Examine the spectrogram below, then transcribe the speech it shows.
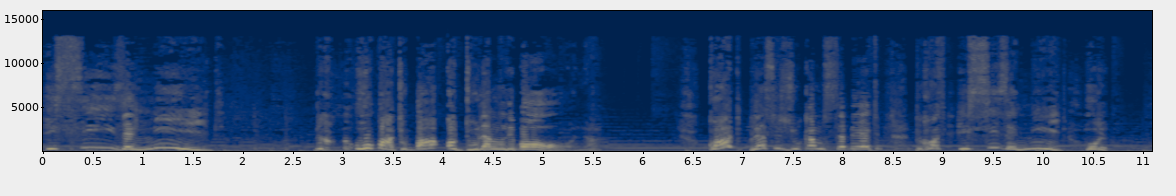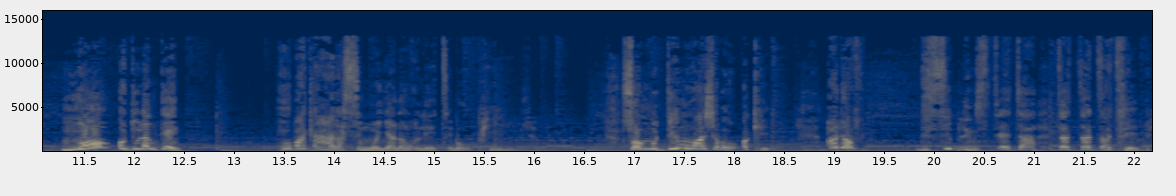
he sees a need. God blesses you ka mosebetsi because he sees a need. Hore so modimo wa sheba okay out of the siblings tsa tshepi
